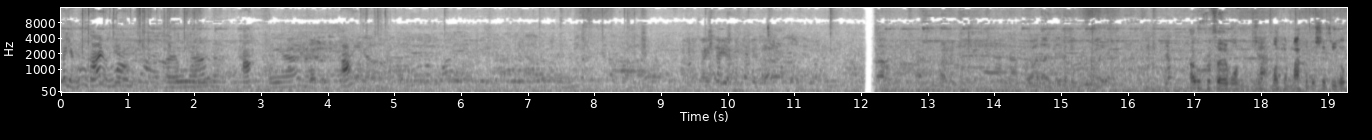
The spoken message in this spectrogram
có dẫn con tới rồi đúng không Thôi không nhớ nữa hả không nhớ nữa có I would prefer one like a map of the city, love.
